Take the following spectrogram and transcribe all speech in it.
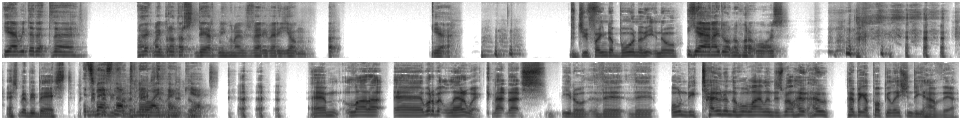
Yeah, we did it. The, I think my brothers dared me when I was very very young, but yeah. did you find a bone? I need to know. Yeah, and I don't know what it was. it's maybe best. It's maybe best not to know. I think. Yeah. Um, Lara, uh, what about Lerwick? That that's you know the the only town on the whole island as well. How how how big a population do you have there?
